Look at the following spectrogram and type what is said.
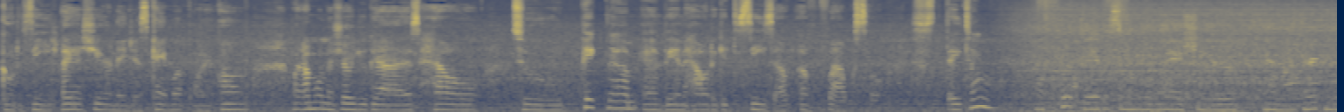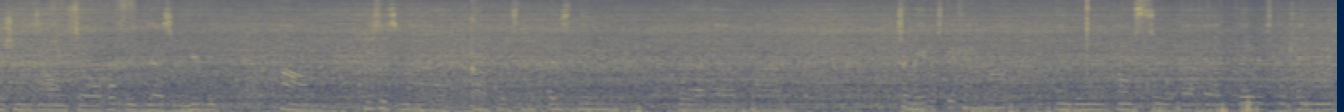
go to seed last year and they just came up on their own. But I'm going to show you guys how to pick them and then how to get the seeds out of flowers. So stay tuned. I put lettuce in here last year so hopefully you guys can hear me. Um, this is my composting place bin where I have my tomatoes that came up and then also I have lettuce that came up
